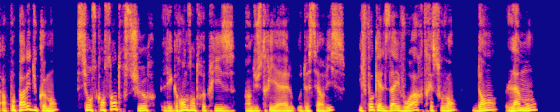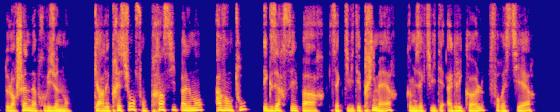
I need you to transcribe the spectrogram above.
Alors pour parler du comment, Si on se concentre sur les grandes entreprises industrielles ou de services, il faut qu'elles aillent voir très souvent dans l'amont de leur chaîne d'approvisionnement. Car les pressions sont principalement, avant tout, exercées par les activités primaires, comme les activités agricoles, forestières,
